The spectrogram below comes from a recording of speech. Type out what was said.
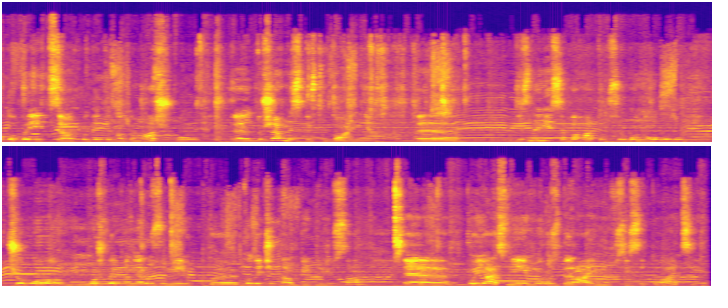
подобається ходити на домашку, е, душевне спілкування. Дізнаєшся багато всього нового, чого можливо не розумів, е, коли читав Біблію сам. Е, Пояснюємо, розбираємо всі ситуації.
